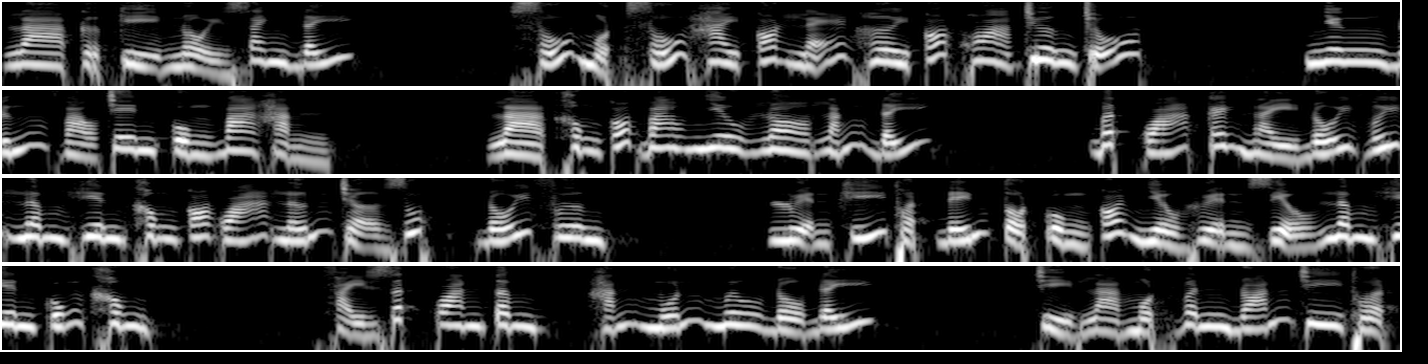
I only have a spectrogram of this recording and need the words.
là cực kỳ nổi danh đấy. Số một số hai có lẽ hơi có khoa trương chỗ. Nhưng đứng vào trên cùng ba hẳn. Là không có bao nhiêu lo lắng đấy. Bất quá cái này đối với Lâm Hiên không có quá lớn trợ giúp đối phương. Luyện khí thuật đến tột cùng có nhiều huyền diệu Lâm Hiên cũng không. Phải rất quan tâm, hắn muốn mưu đồ đấy. Chỉ là một vân đoán chi thuật.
